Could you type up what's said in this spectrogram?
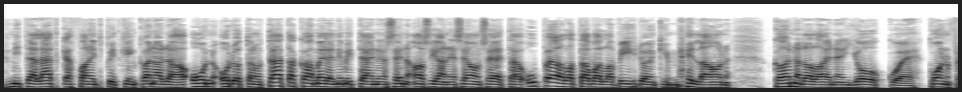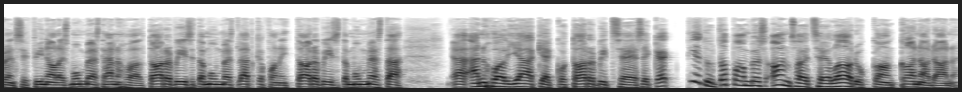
mitä lätkäfanit pitkin Kanadaa on odottanut. Tämä takaa meille nimittäin sen asian, ja se on se, että upealla tavalla vihdoinkin meillä on kanadalainen joukkue konferenssifinaaleissa. Mun mielestä NHL tarvii sitä, mun mielestä lätkäfanit tarvii sitä, mun mielestä NHL-jääkiekko tarvitsee sekä tietyllä tapaa myös ansaitsee laadukkaan Kanadan.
